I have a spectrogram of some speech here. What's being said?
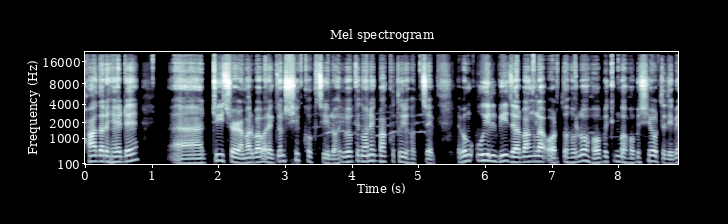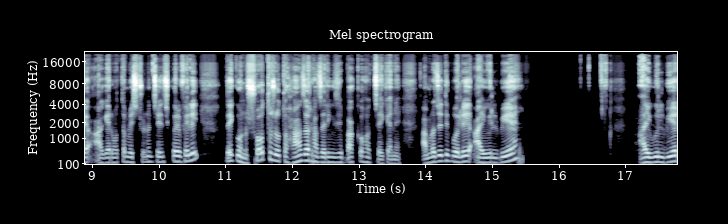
father had a teacher আমার বাবার একজন শিক্ষক ছিল। এভাবে কিন্তু অনেক বাক্য তৈরি হচ্ছে। এবং উইল বি যার বাংলা অর্থ হলো হবে কিংবা হবে সে অর্থে দিবে। আগের মতো আমরা স্টুডেন্ট চেঞ্জ করে ফেলি। দেখুন, শত শত, হাজার হাজার ইংরেজি বাক্য হচ্ছে এখানে। আমরা যদি বলি I will be a I will be a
